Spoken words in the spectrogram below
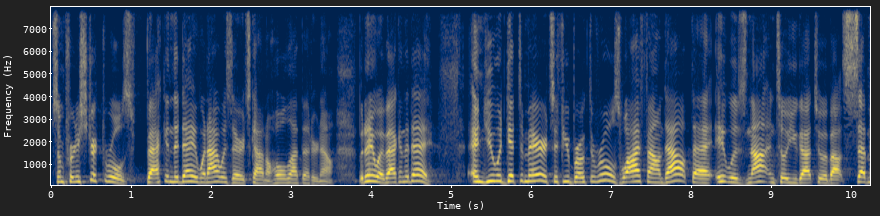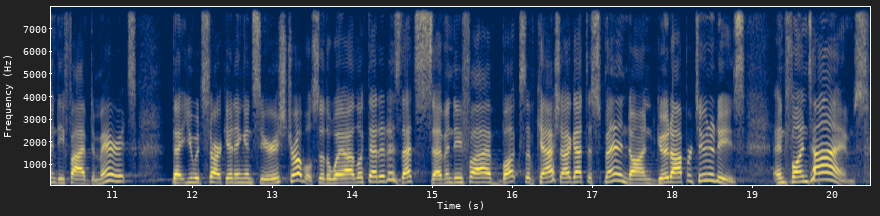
some pretty strict rules. Back in the day when I was there, it's gotten a whole lot better now. But anyway, back in the day. And you would get demerits if you broke the rules. Well, I found out that it was not until you got to about 75 demerits that you would start getting in serious trouble. So the way I looked at it is that's 75 bucks of cash I got to spend on good opportunities and fun times.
